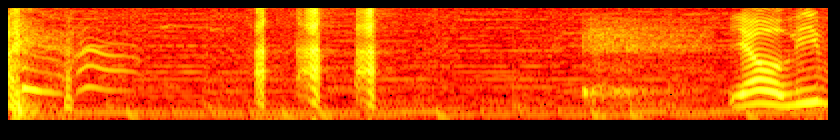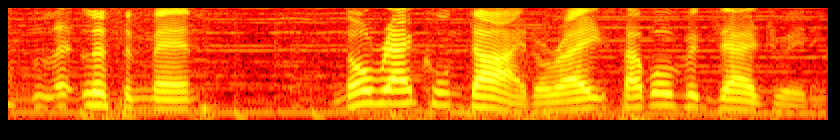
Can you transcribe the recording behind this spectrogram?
Yo, leave. Listen, man. No raccoon died. All right. Stop over exaggerating.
